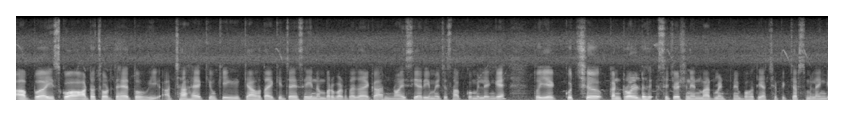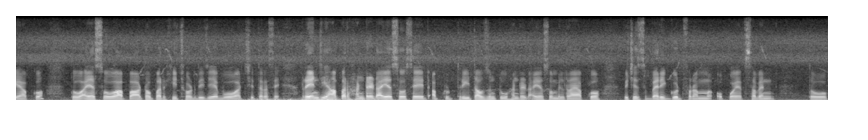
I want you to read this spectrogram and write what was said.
आप इसको ऑटो छोड़ते हैं तो ही अच्छा है, क्योंकि क्या होता है कि जैसे ही नंबर बढ़ता जाएगा नॉइसियर इमेजेस आपको मिलेंगे। तो ये कुछ कंट्रोल्ड सिचुएशन एनवायरनमेंट में बहुत ही अच्छे पिक्चर्स मिलेंगे आपको। तो आईएसओ आप ऑटो पर ही छोड़ दीजिए, वो अच्छी तरह से। रेंज यहाँ पर 100 आई से अप टू 3200 आई मिल रहा है आपको which is very good from Oppo F तो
